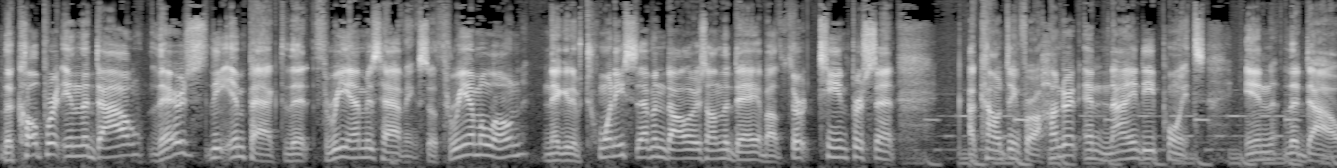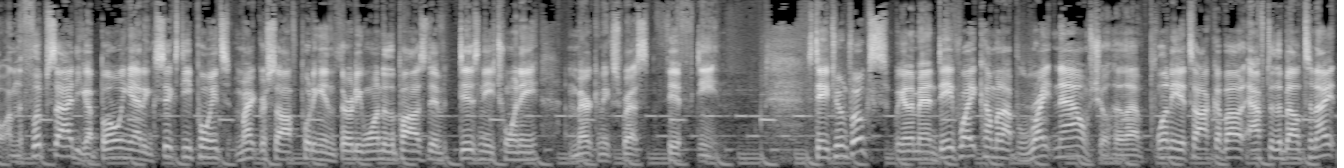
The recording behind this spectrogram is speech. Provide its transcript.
the culprit in the Dow, there's the impact that 3M is having. So 3M alone, negative $27 on the day, about 13%, accounting for 190 points in the Dow. On the flip side, you got Boeing adding 60 points, Microsoft putting in 31 to the positive, Disney 20, American Express 15. Stay tuned, folks. We got a man, Dave White, coming up right now. I'm sure he'll have plenty to talk about after the bell tonight.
